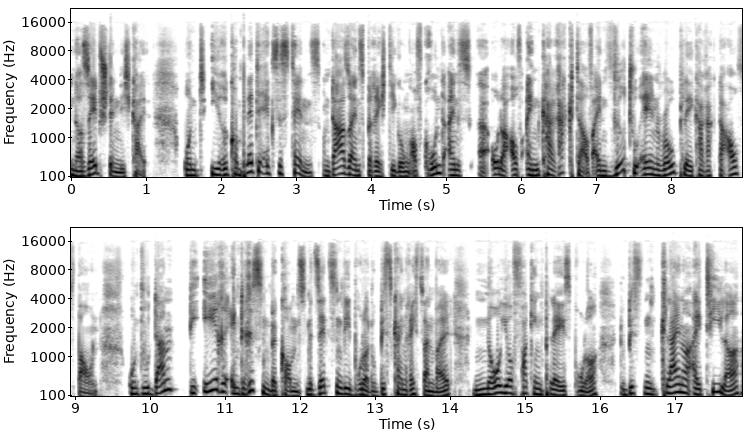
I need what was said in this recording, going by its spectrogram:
in der Selbstständigkeit und ihre komplette Existenz und Daseinsberechtigung aufgrund eines äh, oder auf einen Charakter, auf einen virtuellen Roleplay-Charakter aufbauen und du dann die Ehre entrissen bekommst mit Sätzen wie, Bruder, du bist kein Rechtsanwalt, know your fucking place, Bruder, du bist ein kleiner ITler,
